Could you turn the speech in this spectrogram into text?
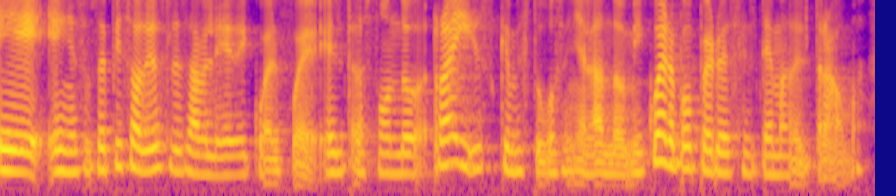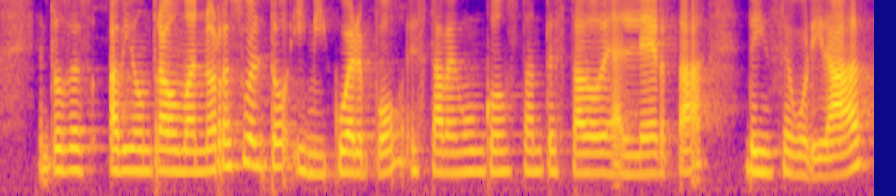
eh, en esos episodios les hablé de cuál fue el trasfondo raíz que me estuvo señalando mi cuerpo, pero es el tema del trauma. Entonces había un trauma no resuelto y mi cuerpo estaba en un constante estado de alerta, de inseguridad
